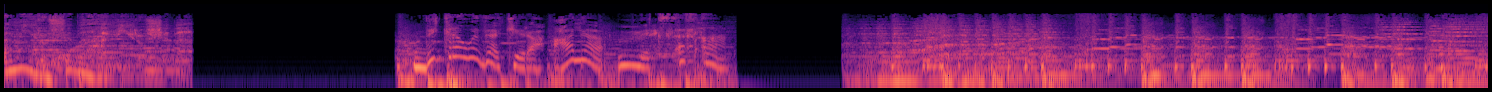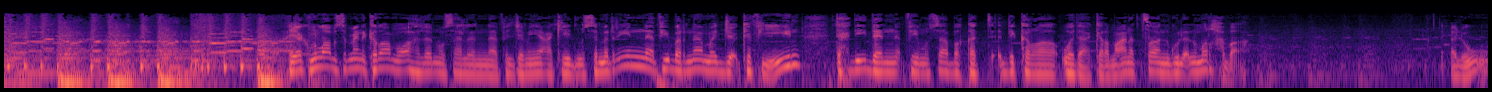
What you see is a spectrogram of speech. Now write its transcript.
أمير الشباب. أمير الشباب. ذكرى وذاكرة على Mix FM. حياكم الله مستمعينا الكرام واهلا وسهلا في الجميع. أكيد مستمرين في برنامج كافيين تحديدا في مسابقة ذكرى وذاكرة. معنا اتصال نقول له مرحبا. ألو.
